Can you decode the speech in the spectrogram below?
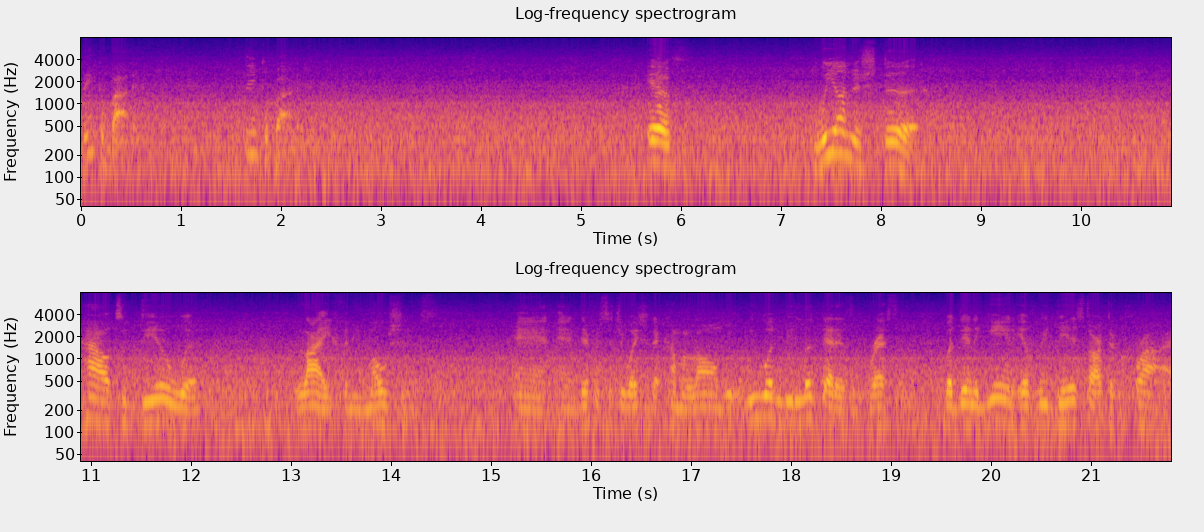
Think about it. Think about it. If we understood how to deal with life and emotions and, and different situations that come along, we, we wouldn't be looked at as aggressive but then again, if we did start to cry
